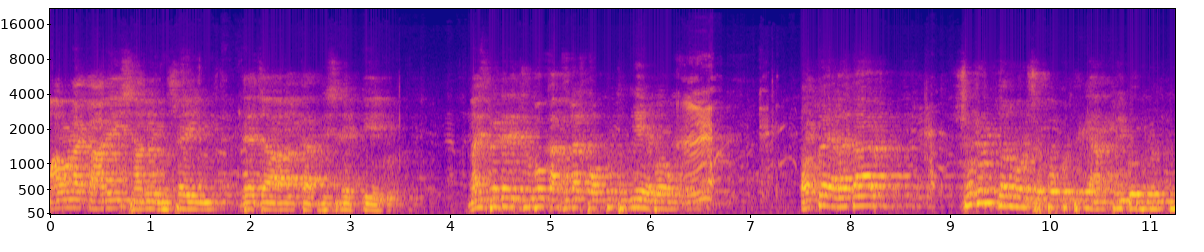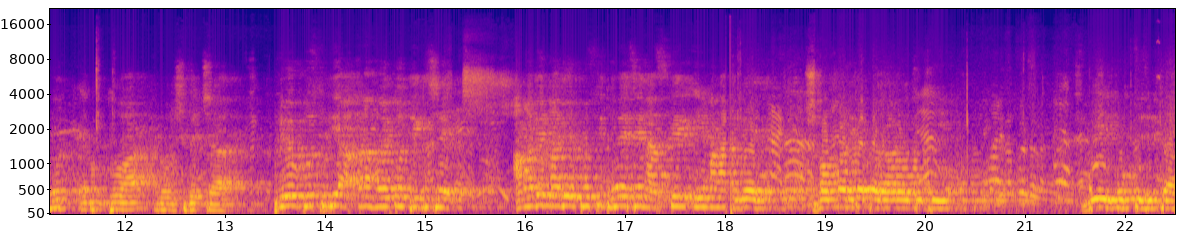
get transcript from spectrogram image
মাওলানা কারি শামীম হুসাইন রেজা আল কাদরি সাহেবকে মাইজবেটের যুব কাজলার পক্ষ থেকে এবং অত এলাকার সকল জনমানুষের পক্ষ থেকে আন্তরিক অভিনন্দন এবং দোয়া এবং শুভেচ্ছা। প্রিয় উপস্থিতি, আপনারা হয়তো দেখেছেন, আমাদের মাঝে উপস্থিত হয়েছেন আজকের এই মাহফিলের সম্মানিত প্রধান অতিথি, বীর মুক্তিযোদ্ধা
